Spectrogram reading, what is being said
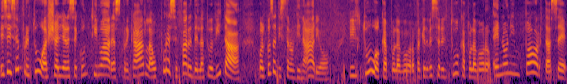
e sei sempre tu a scegliere se continuare a sprecarla oppure se fare della tua vita qualcosa di straordinario il tuo capolavoro, perché deve essere il tuo capolavoro e non importa se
